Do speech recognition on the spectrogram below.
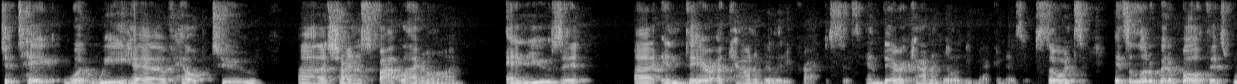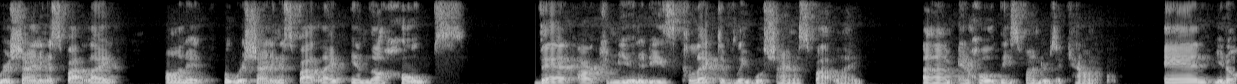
to take what we have helped to uh, shine a spotlight on and use it uh, in their accountability practices, in their accountability mechanisms. So it's it's a little bit of both. It's we're shining a spotlight on it, but we're shining a spotlight in the hopes that our communities collectively will shine a spotlight um, and hold these funders accountable. And you know,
